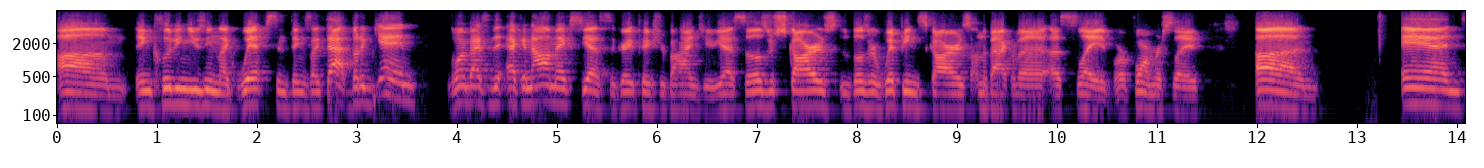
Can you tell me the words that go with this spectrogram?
um, including using like whips and things like that. But again, going back to the economics, yes, the great picture behind you. Yes, so those are scars. Those are whipping scars on the back of a, a slave or former slave. Um, and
